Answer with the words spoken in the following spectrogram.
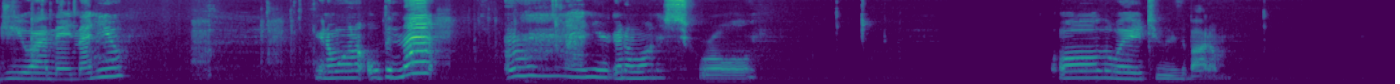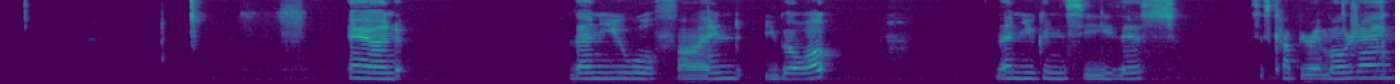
GUI main menu. You're going to want to open that. Um, and you're going to want to scroll all the way to the bottom. And then you will find, you go up, then you can see this, this is copyright Mojang.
